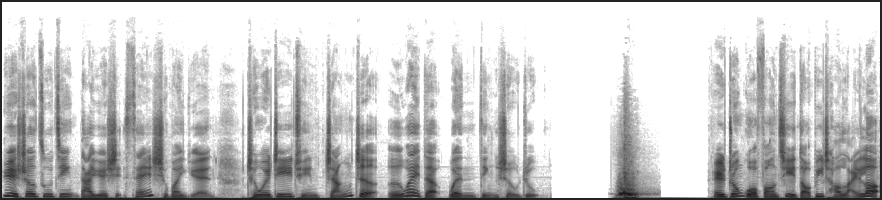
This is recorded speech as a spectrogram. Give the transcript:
月收租金大约是三十万元，成为这一群长者额外的稳定收入。而中国房企倒闭潮来了。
